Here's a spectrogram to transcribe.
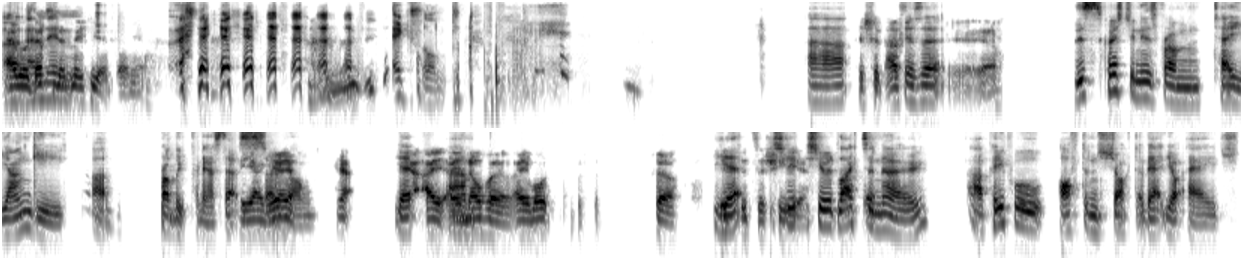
I Uh, will then- definitely hear it from you. Excellent. Uh, I should ask. is it? Yeah, This question is from Tayangi. I probably pronounced that Tayangi, so yeah, yeah. wrong. Yeah. Yeah. yeah, I, I um, know her. I wrote her. Yeah. it's a she, She, she would like to know Are people often shocked about your age?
